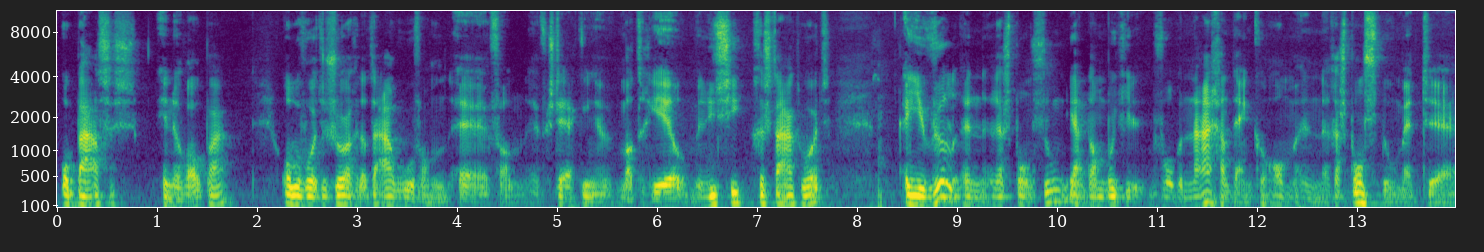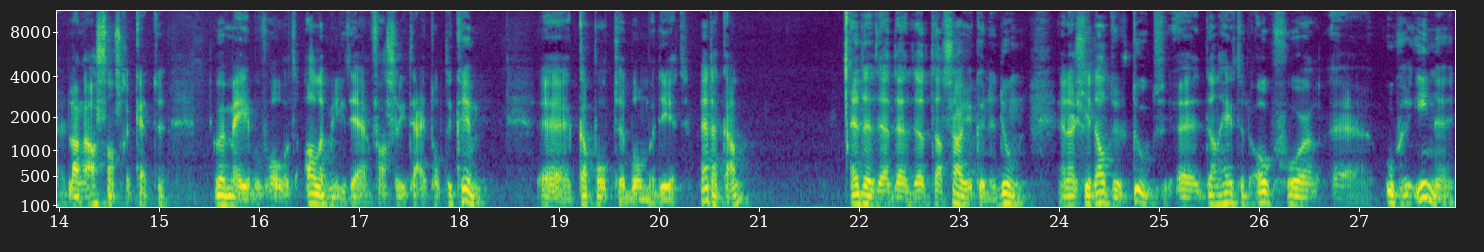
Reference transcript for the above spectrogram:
op basis in Europa. Om ervoor te zorgen dat de aanvoer van, eh, van versterkingen, materieel, munitie gestaakt wordt. En je wil een respons doen, ja, dan moet je bijvoorbeeld na gaan denken om een respons te doen met lange afstandsraketten waarmee je bijvoorbeeld alle militaire faciliteiten op de Krim kapot bombardeert. dat kan. Dat, dat, dat, dat, zou je kunnen doen. En als je dat dus doet, dan heeft het ook voor Oekraïne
